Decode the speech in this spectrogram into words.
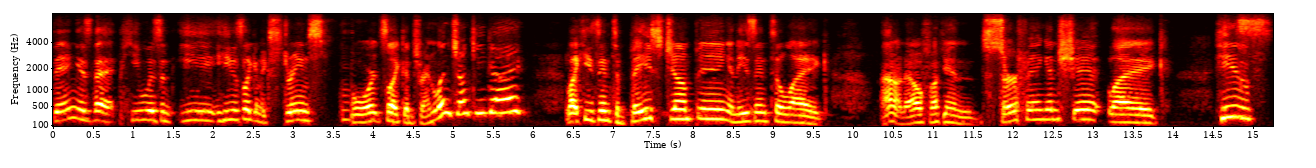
thing is that he was an e he was like an extreme sports like adrenaline junkie guy. Like he's into base jumping and he's into like I don't know, fucking surfing and shit. Like he's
